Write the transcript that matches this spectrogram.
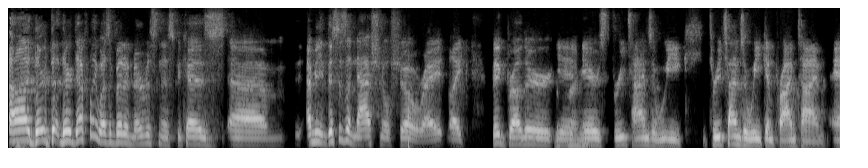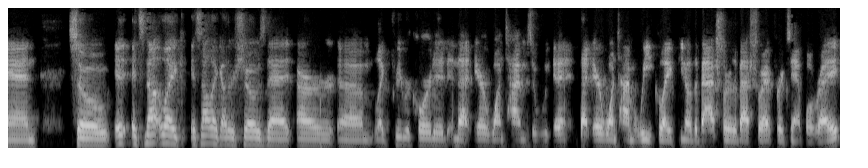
Uh, there, there definitely was a bit of nervousness because, um, I mean, this is a national show, right? Like Big Brother, it I mean. airs three times a week, three times a week in prime time, and so it, it's not like it's not like other shows that are um, like pre-recorded and that air one times a week, eh, that air one time a week, like you know The Bachelor or The Bachelorette, for example, right?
